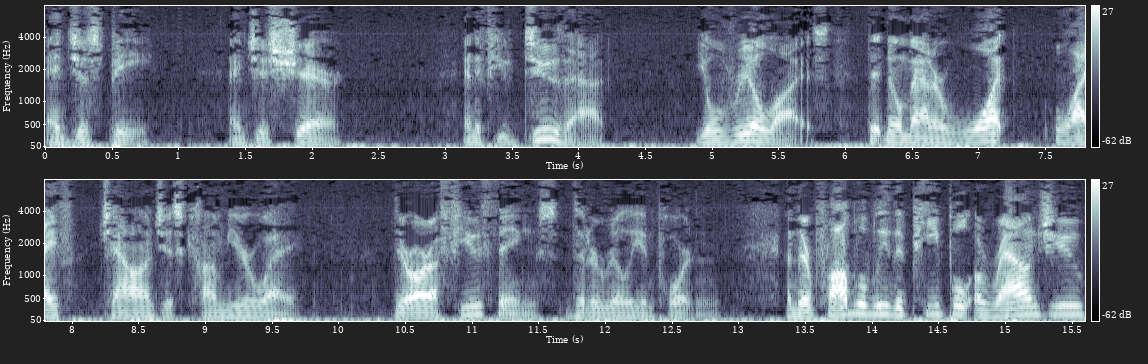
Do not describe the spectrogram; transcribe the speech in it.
and just be and just share. And if you do that, you'll realize that no matter what life challenges come your way, there are a few things that are really important and they're probably the people around you,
